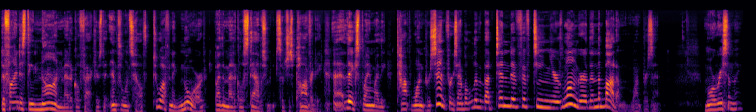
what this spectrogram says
defined as the non-medical factors that influence health, too often ignored by the medical establishment, such as poverty. Uh, they explain why the top 1%, for example, live about 10 to 15 years longer than the bottom 1%. More recently,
